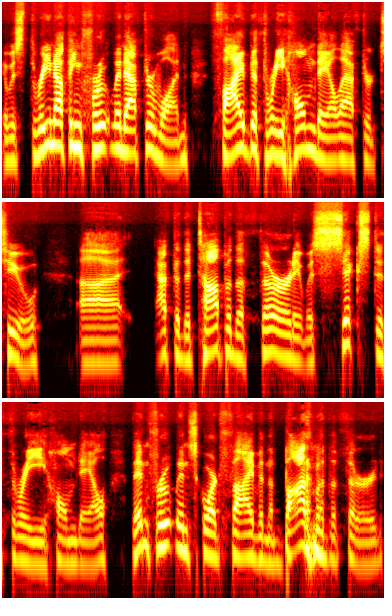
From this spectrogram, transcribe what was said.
it was three nothing Fruitland after one, five to three Homedale after two. Uh, after the top of the third, it was six to three Homedale. Then Fruitland scored five in the bottom of the third.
